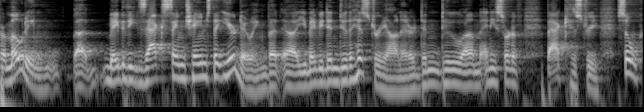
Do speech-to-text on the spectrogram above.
promoting uh, maybe the exact same change that you're doing, but uh, you maybe didn't do the history on it or didn't do um, any sort of back history. So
